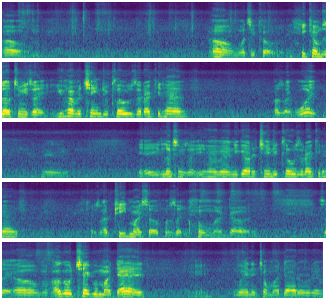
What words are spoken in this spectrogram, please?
um, um, what's it called? He comes up to me, he's like, you have a change of clothes that I could have? I was like, what? And yeah, he looks and he's like, yeah, man, you got to change the clothes that I could have. Because I peed myself. I was like, oh my god. It's like, um, I'll go check with my dad. And went and told my dad or whatever.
